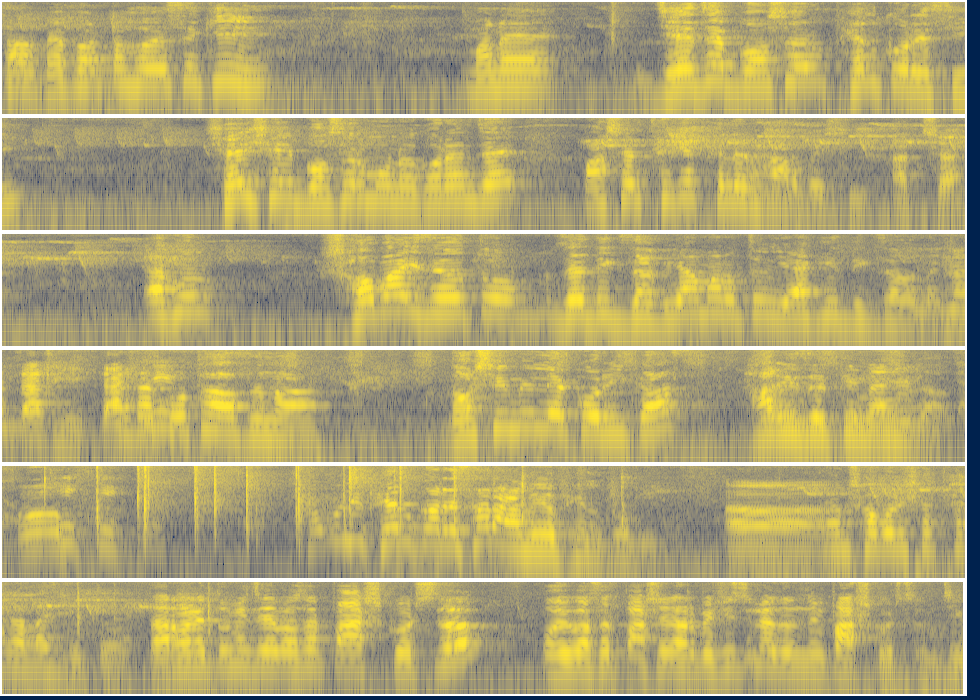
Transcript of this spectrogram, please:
স্যার ব্যাপারটা হয়েছে কি মানে যে যে বছর ফেল করেছি সেই সেই বছর মনে করেন যে পাশের থেকে ফেলের হার বেশি। আচ্ছা। এখন সবাই যেহেতু যে দিক যাবি আমারও তো একই দিক যাওয়া লাগে না ঠিক একটা ঠিক। কথা আছে না দশে মিলে করি কাজ হারি যেতি ঠিক ঠিক। ফেল করে স্যার আমিও ফেল করি। সবারই সাথে থাকা লাগবে তো। তার মানে তুমি যে বছর পাশ করছ ওই বছর পাশের আর বেশি ছিল তুমি পাশ করছ? জি,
